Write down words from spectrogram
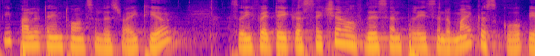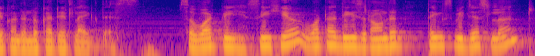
See, palatine tonsil is right here. So, if I take a section of this and place in a microscope, we're going to look at it like this. So, what we see here, what are these rounded things we just learned?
